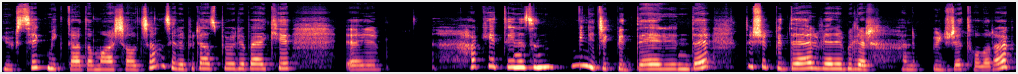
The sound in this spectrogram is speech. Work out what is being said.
Yüksek miktarda maaş alacağınız yere biraz böyle belki e, hak ettiğinizin minicik bir değerinde düşük bir değer verebilir. Hani ücret olarak.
